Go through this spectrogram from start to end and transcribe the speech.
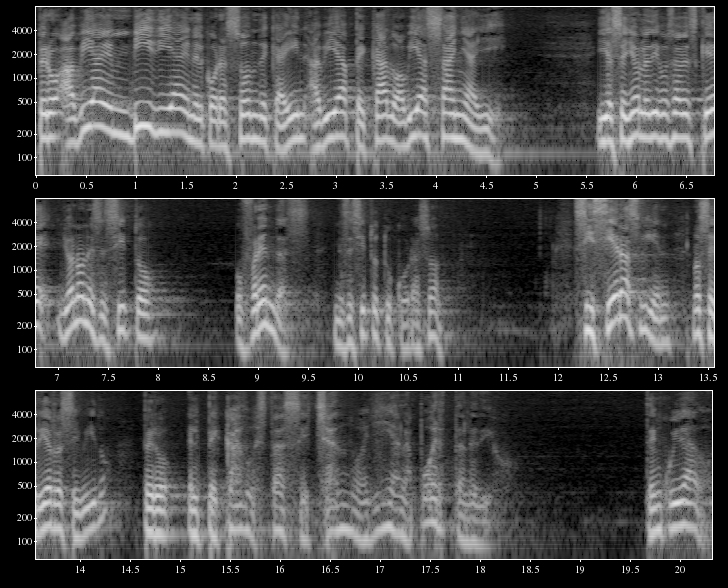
Pero había envidia en el corazón de Caín, había pecado, había hazaña allí. Y el Señor le dijo, ¿sabes qué? Yo no necesito ofrendas, necesito tu corazón. Si hicieras bien, no serías recibido, pero el pecado está acechando allí a la puerta, le dijo. Ten cuidado,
